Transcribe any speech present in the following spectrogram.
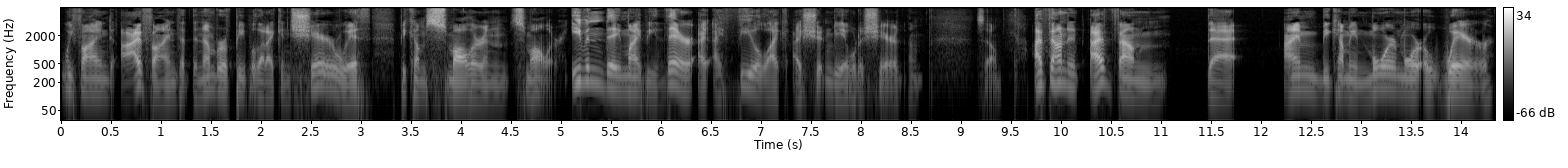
we find I find that the number of people that I can share with becomes smaller and smaller. Even they might be there, I, I feel like I shouldn't be able to share them. So I found it, I've found that I'm becoming more and more aware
